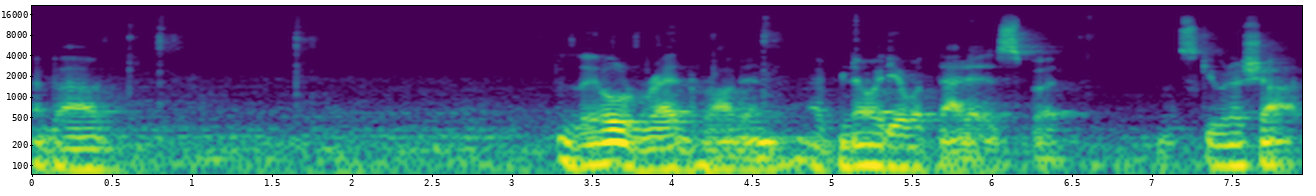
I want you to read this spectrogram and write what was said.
about Little Red Robin. I have no idea what that is, but let's give it a shot.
